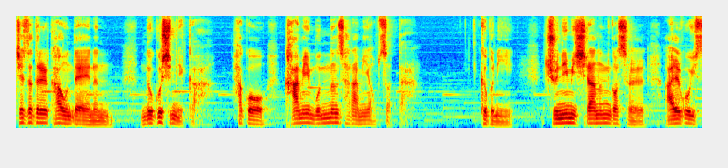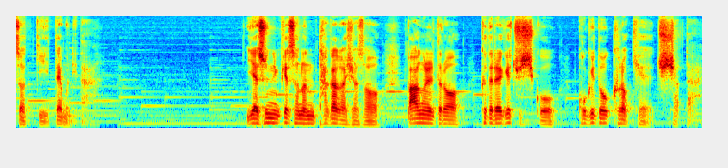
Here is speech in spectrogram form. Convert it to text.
제자들 가운데에는 누구십니까? 하고 감히 묻는 사람이 없었다. 그분이 주님이시라는 것을 알고 있었기 때문이다. 예수님께서는 다가가셔서 빵을 들어 그들에게 주시고 고기도 그렇게 주셨다.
